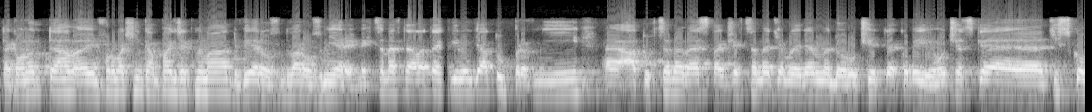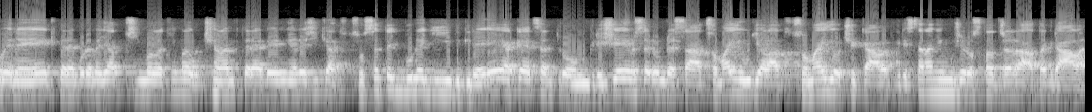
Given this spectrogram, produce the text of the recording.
Tak ono ta informační kampaň, řeknu, má dvě roz, dva rozměry. My chceme v této chvíli udělat tu první eh, a tu chceme vést tak, že chceme těm lidem doručit jakoby jeho české eh, tiskoviny, které budeme dělat přímo za tímhle účelem, které by měly říkat, co se teď bude dít, kde je jaké centrum, když je jim 70, co mají udělat, co mají očekávat, kdy se na ně může dostat řada a tak dále.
